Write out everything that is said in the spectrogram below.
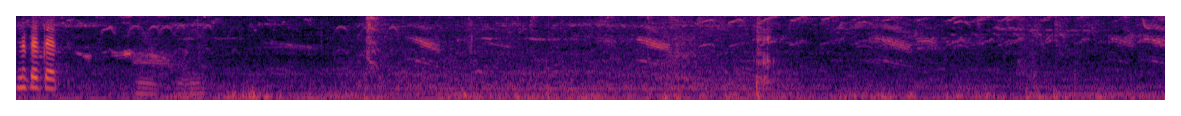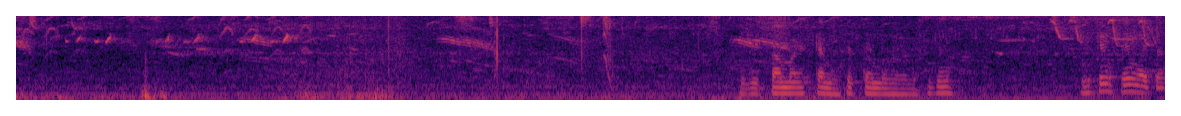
Look at that. Mm, If the summer is coming September or September. You can swim like that.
